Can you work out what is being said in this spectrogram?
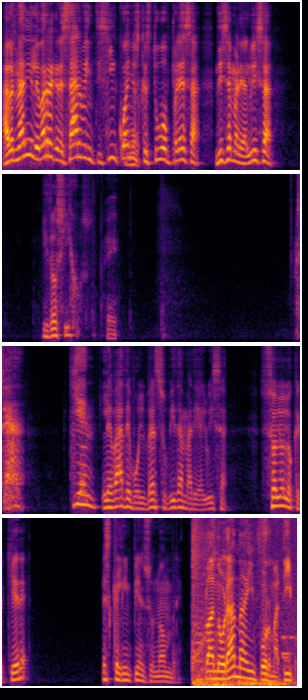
A ver, nadie le va a regresar 25 años No. que estuvo presa, dice María Luisa. Y dos hijos. Sí. O sea, ¿quién le va a devolver su vida a María Luisa? Solo lo que quiere es que limpien su nombre. Panorama informativo.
